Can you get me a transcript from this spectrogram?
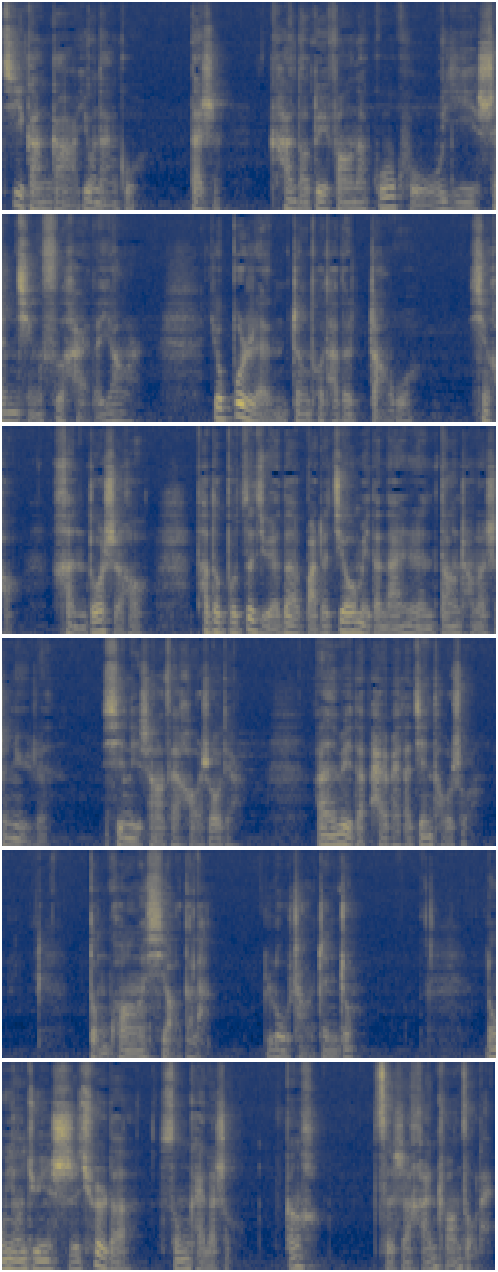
既尴尬又难过，但是。看到对方那孤苦无依、深情似海的样儿，又不忍挣脱他的掌握。幸好，很多时候他都不自觉地把这娇美的男人当成了是女人，心理上才好受点安慰地拍拍他肩头说：“董匡晓得了，路上珍重。”龙阳君识趣儿地松开了手，刚好，此时韩闯走来。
